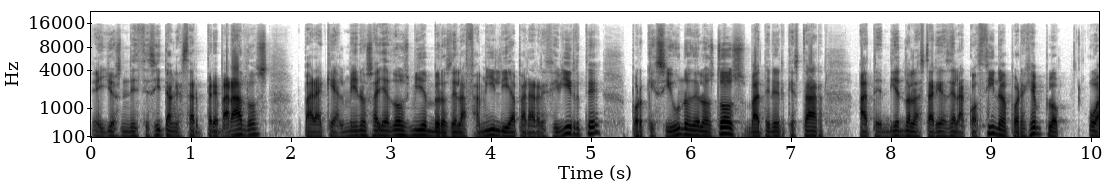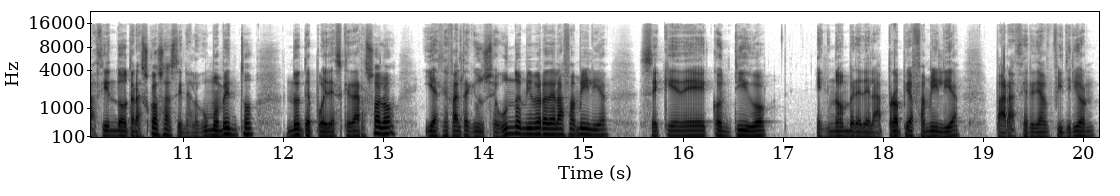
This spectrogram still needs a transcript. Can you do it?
Ellos necesitan estar preparados para que al menos haya dos miembros de la familia para recibirte, porque si uno de los dos va a tener que estar atendiendo las tareas de la cocina, por ejemplo, o haciendo otras cosas en algún momento, no te puedes quedar solo y hace falta que un segundo miembro de la familia se quede contigo en nombre de la propia familia para hacer de anfitrión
